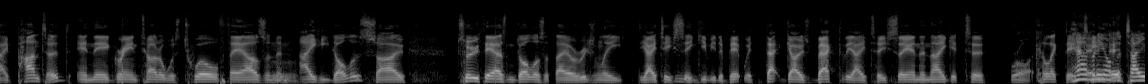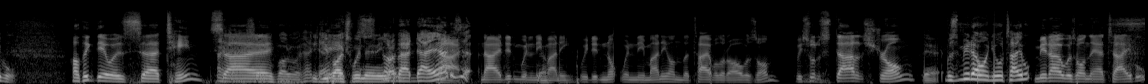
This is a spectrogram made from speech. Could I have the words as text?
they punted, and their grand total was twelve thousand and eighty dollars. So. Two thousand dollars that they originally the ATC give you to bet with that goes back to the ATC and then they get to Right. collect their How many on the table? I think there was uh, ten. So, Okay, so divided Did okay. you blokes win any Not a money? bad day out, no, is it? no, I didn't win any money. We did not win any money on the table that I was on. We sort of started strong. Was Middo on your table? Middo was on our table.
